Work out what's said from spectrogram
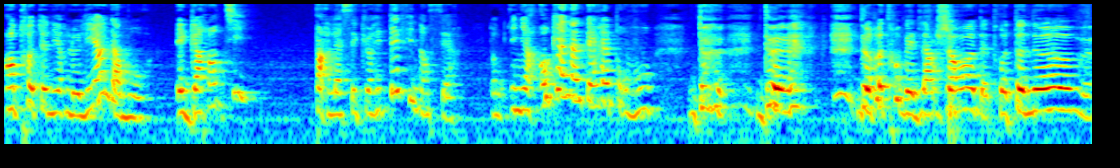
entretenir le lien d'amour est garantie par la sécurité financière. Donc, il n'y a aucun intérêt pour vous de, de, de retrouver de l'argent, d'être autonome.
